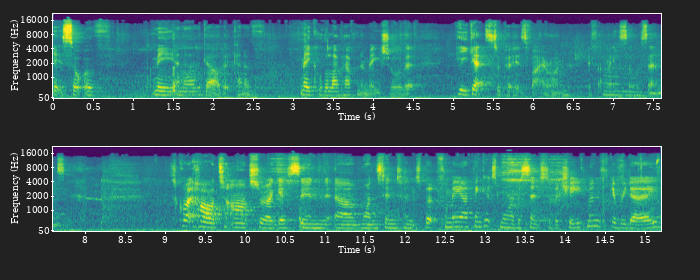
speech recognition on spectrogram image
it's sort of me and another girl that kind of make all the love happen and make sure that he gets to put his fire on, if that makes sort of sense. It's quite hard to answer, I guess, in um, one sentence, but for me, I think it's more of a sense of achievement every day.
